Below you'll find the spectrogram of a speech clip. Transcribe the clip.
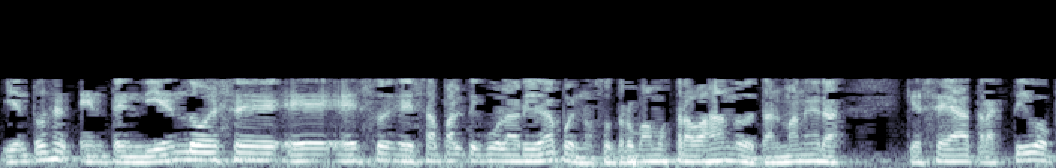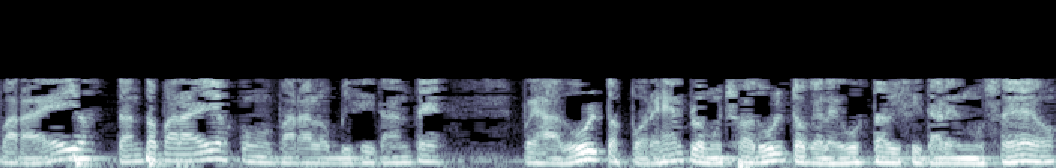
Y entonces entendiendo ese, eh, esa particularidad pues nosotros vamos trabajando de tal manera que sea atractivo para ellos, tanto para ellos como para los visitantes pues adultos, por ejemplo, muchos adultos que les gusta visitar el museo.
